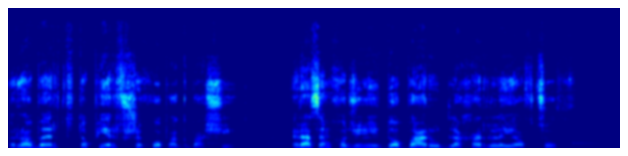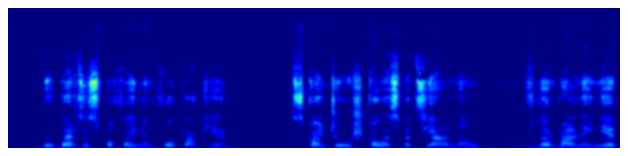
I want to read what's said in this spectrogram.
Robert to pierwszy chłopak Basi. Razem chodzili do baru dla harlejowców. Był bardzo spokojnym chłopakiem. Skończył szkołę specjalną, w normalnej nie,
